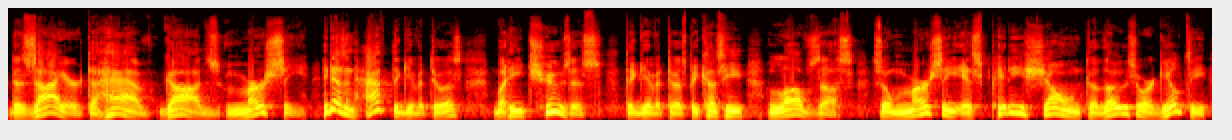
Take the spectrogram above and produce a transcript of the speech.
desire to have God's mercy. He doesn't have to give it to us, but He chooses to give it to us because He loves us. So mercy is pity shown to those who are guilty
